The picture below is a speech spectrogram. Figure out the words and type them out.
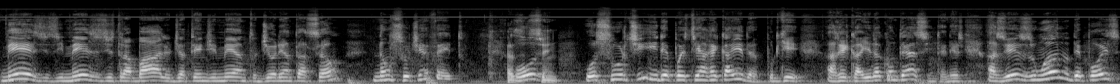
meses e meses de trabalho, de atendimento, de orientação, não surtem efeito. Ou, sim. ou surte e depois tem a recaída, porque a recaída acontece, entendeu? Às vezes, um ano depois,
